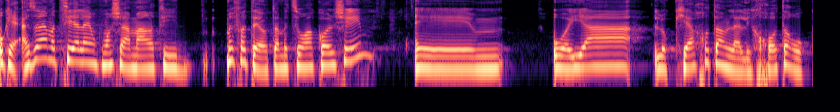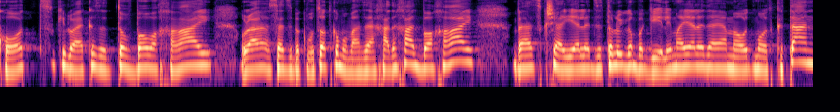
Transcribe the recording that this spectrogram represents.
אוקיי, אז הוא היה מציע להם, כמו שאמרתי, מפתה אותם בצורה כלשהי. הוא היה לוקח אותם להליכות ארוכות, כאילו היה כזה, טוב בואו אחריי, אולי נעשה את זה בקבוצות כמובן, זה היה אחד אחד, בואו אחריי, ואז כשהילד, זה תלוי גם בגיל, אם הילד היה מאוד מאוד קטן,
